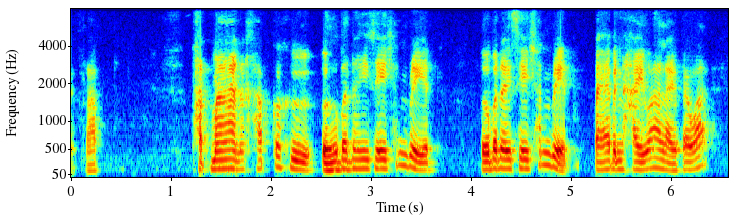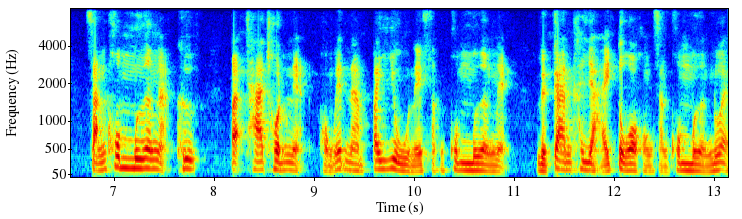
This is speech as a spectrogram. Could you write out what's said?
นะครับ ถัดมานะครับก็คือ urbanization rate urbanization rate แปลเป็นไทยว่าอะไรแปลว่า สังคมเมืองอะคือประชาชนเนี่ยของเวียดนามไปอยู่ในสังคมเมืองเนี่ย หรือการขยายตัวของสังคมเมืองด้วย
